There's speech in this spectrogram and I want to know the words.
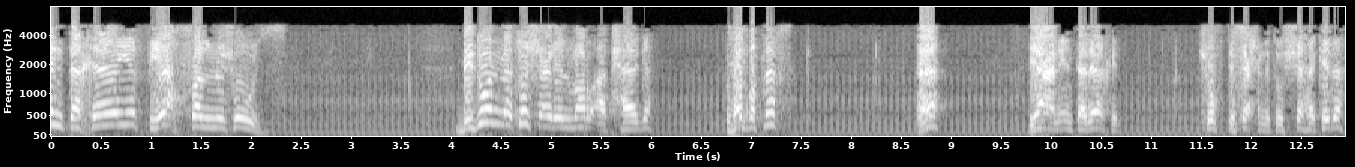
أنت خايف يحصل نشوز. بدون ما تشعر المرأة بحاجة ظبط نفسك. ها؟ يعني أنت داخل شفت سحنة وشها كده؟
